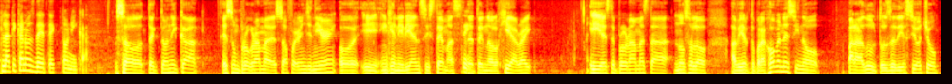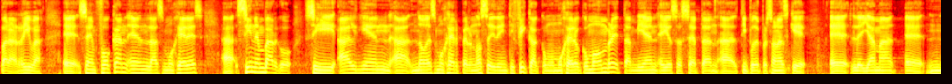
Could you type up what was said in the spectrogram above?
Platícanos de Tectónica. So, Tectónica es un programa de software engineering o ingeniería en sistemas de tecnología, right? Y este programa está no solo abierto para jóvenes, sino para adultos de 18 para arriba. Eh, se enfocan en las mujeres, ah, sin embargo, si alguien ah, no es mujer pero no se identifica como mujer o como hombre, también ellos aceptan al tipo de personas que eh, le llaman eh,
